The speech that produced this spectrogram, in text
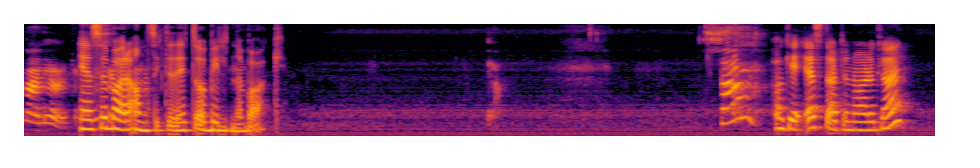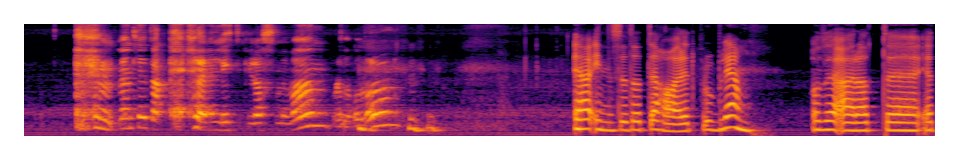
Nei, det gjør du ikke. Jeg ser bare ansiktet ditt og bildene bak. Ja. Sånn. Ok, jeg starter nå. Er du klar? Vent litt, da. Litt glass med vann. Jeg har innsett at jeg har et problem. Og det er at eh, jeg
